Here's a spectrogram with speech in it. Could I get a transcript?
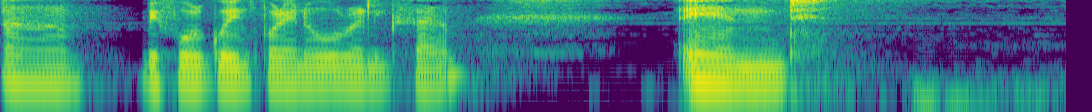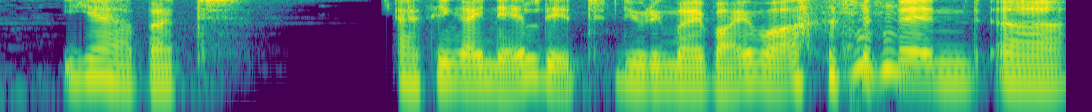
um, before going for an oral exam. And yeah, but I think I nailed it during my Viva. and uh,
